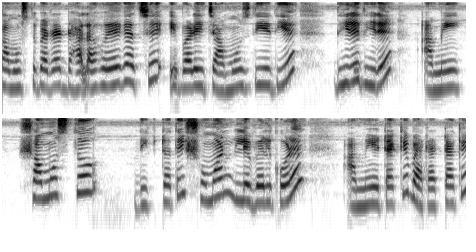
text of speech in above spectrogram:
সমস্ত ব্যাটার ঢালা হয়ে গেছে। এবার এই চামচ দিয়ে দিয়ে ধীরে ধীরে আমি সমস্ত দিকটাতে সমান লেভেল করে আমি এটাকে ব্যাটারটাকে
